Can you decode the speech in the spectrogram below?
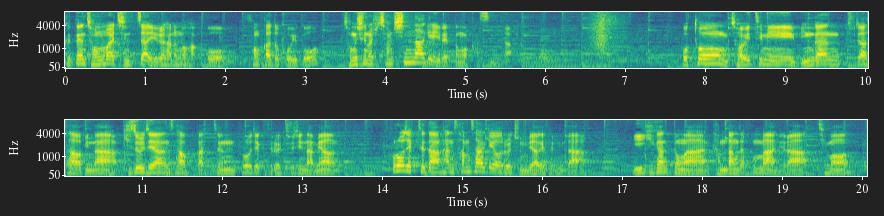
그땐 정말 진짜 일을 하는 것 같고 성과도 보이고 정신없이 참 신나게 일했던 것 같습니다. 보통 저희 팀이 민간 투자 사업이나 기술 제한 사업 같은 프로젝트를 추진하면 프로젝트당 한 3, 4개월을 준비하게 됩니다. 이 기간 동안 담당자뿐만 아니라 팀원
